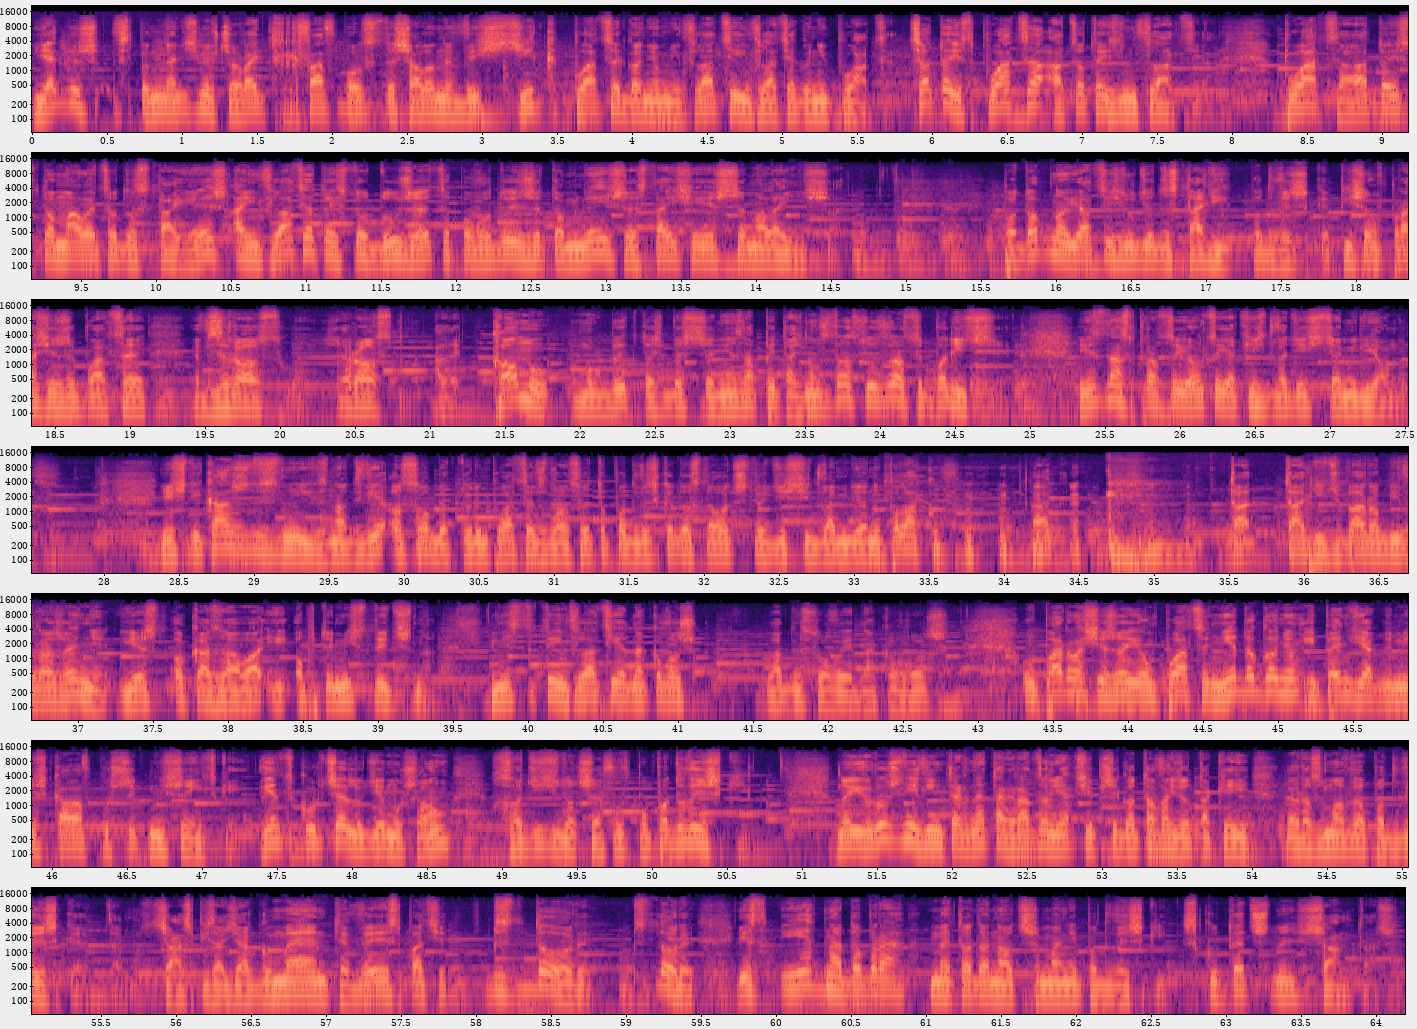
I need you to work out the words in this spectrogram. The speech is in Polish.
Jak już wspominaliśmy wczoraj, trwa w Polsce szalony wyścig. Płace gonią inflację, inflacja goni płace. Co to jest płaca, a co to jest inflacja? Płaca to jest to małe, co dostajesz, a inflacja to jest to duże, co powoduje, że to mniejsze staje się jeszcze maleńsze. Podobno jacyś ludzie dostali podwyżkę. Piszą w prasie, że płace wzrosły, że rosną. Ale komu mógłby ktoś bezczelnie zapytać? No wzrosły, wzrosły, policzcie. Jest nas pracujących jakieś 20 milionów. Jeśli każdy z nich zna dwie osoby, którym płace wzrosły, to podwyżkę dostało 42 miliony Polaków. Tak? Ta, ta liczba robi wrażenie. Jest okazała i optymistyczna. Niestety inflacja jednakowoż ładne słowo jednakowoż, uparła się, że ją płace nie dogonią i pędzi, jakby mieszkała w Puszczy Kniszyńskiej. Więc kurczę, ludzie muszą chodzić do szefów po podwyżki. No i różnie w internetach radzą, jak się przygotować do takiej rozmowy o podwyżkę. Tam trzeba spisać argumenty, wyspać się. Bzdury, bzdury. Jest jedna dobra metoda na otrzymanie podwyżki. Skuteczny szantaż.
